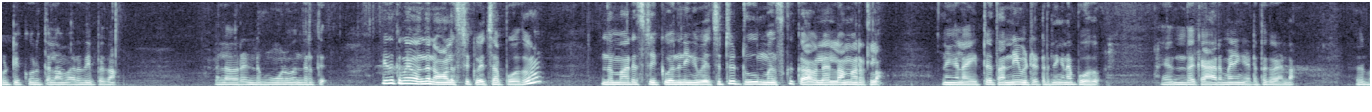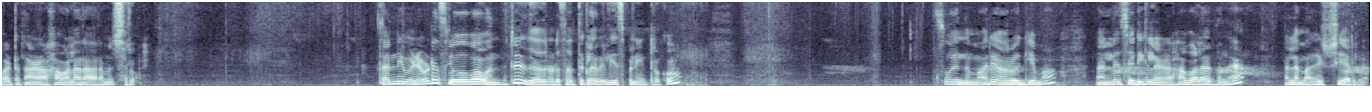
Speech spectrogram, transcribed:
குட்டி குருத்தெல்லாம் வருது இப்போ தான் நல்லா ரெண்டு மூணு வந்திருக்கு. இதுக்குமே வந்து நாலு ஸ்டிக் வச்சா போதும். இந்த மாதிரி ஸ்டிக் வந்து நீங்கள் வச்சுட்டு டூ மந்த்ஸ்க்கு கவலை இல்லாமல் இருக்கலாம். நீங்கள் லைட்டாக தண்ணி விட்டுட்டு இருந்தீங்கன்னா போதும். எந்த கேருமே நீங்கள் எடுத்துக்க வேண்டாம். அது பட்டுக்கு அழகாக வளர ஆரம்பிச்சிடும் தண்ணி விட விட ஸ்லோவாக வந்துட்டு இது அதனோட சத்துக்களை ரிலீஸ் பண்ணிகிட்ருக்கோம் ஸோ இந்த மாதிரி ஆரோக்கியமாக நல்ல செடிகள் அழகாக வளருதுங்க நல்ல மகிழ்ச்சியாக இருங்க.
